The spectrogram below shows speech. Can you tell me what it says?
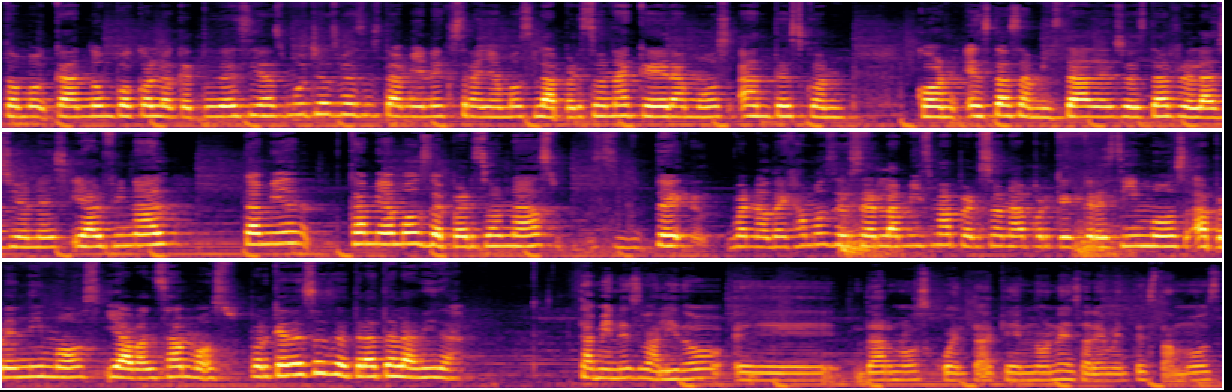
tocando un poco lo que tú decías, muchas veces también extrañamos la persona que éramos antes con, con estas amistades o estas relaciones y al final también cambiamos de personas, bueno, dejamos de ser la misma persona porque crecimos, aprendimos y avanzamos, porque de eso se trata la vida. También es válido eh, darnos cuenta que no necesariamente estamos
